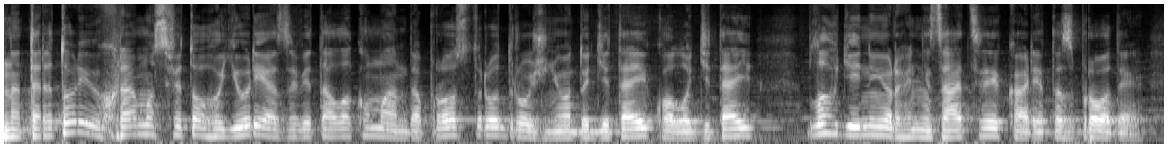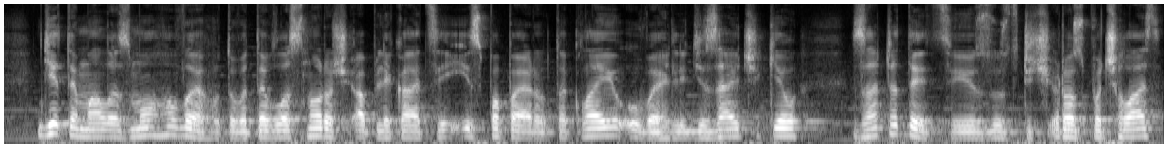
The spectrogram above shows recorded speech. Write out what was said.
На територію храму святого Юрія завітала команда простору дружнього до дітей коло дітей благодійної організації Каріта Броди. Діти мали змогу виготовити власноруч аплікації із паперу та клею у вигляді зайчиків. За традицією зустріч розпочалась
